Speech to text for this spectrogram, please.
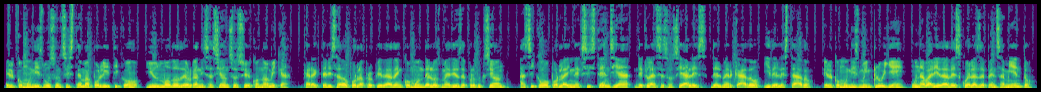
El comunismo es un sistema político y un modo de organización socioeconómica, caracterizado por la propiedad en común de los medios de producción, así como por la inexistencia de clases sociales, del mercado y del Estado. El comunismo incluye una variedad de escuelas de pensamiento.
